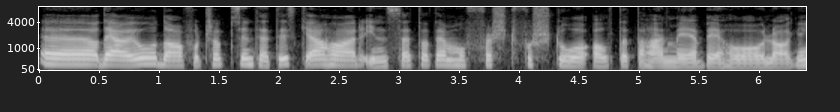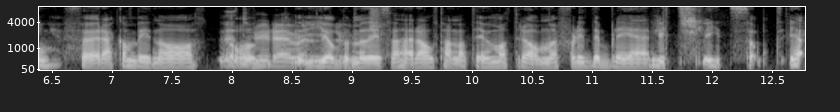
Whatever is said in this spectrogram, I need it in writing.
Eh, og det er jo da fortsatt syntetisk. Jeg har innsett at jeg må først forstå alt dette her med BH-laging før jeg kan begynne å, å jobbe jobbe med disse her alternative materialene, fordi det ble litt slitsomt. Jeg,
